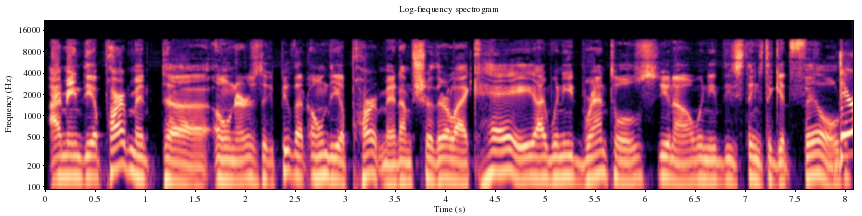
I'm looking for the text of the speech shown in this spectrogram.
I mean, the apartment uh, owners, the people that own the apartment, I'm sure they're like, "Hey, I, we need rentals. You know, we need these things to get filled." They're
